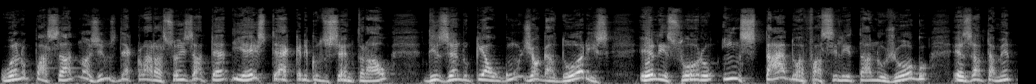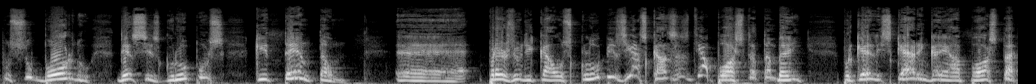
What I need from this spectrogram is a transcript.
O ano passado nós vimos declarações até de ex-técnico do Central dizendo que alguns jogadores eles foram instados a facilitar no jogo exatamente por suborno desses grupos que tentam é, prejudicar os clubes e as casas de aposta também porque eles querem ganhar aposta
